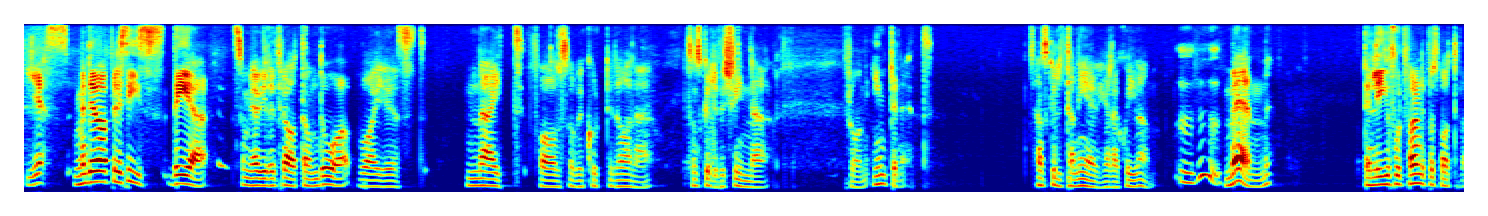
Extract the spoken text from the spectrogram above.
Yes, men det var precis det som jag ville prata om då var just Night Falls över Kortedala som skulle försvinna från internet. Han skulle ta ner hela skivan. Men den ligger fortfarande på Spotify.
